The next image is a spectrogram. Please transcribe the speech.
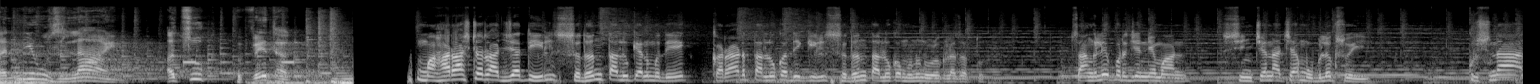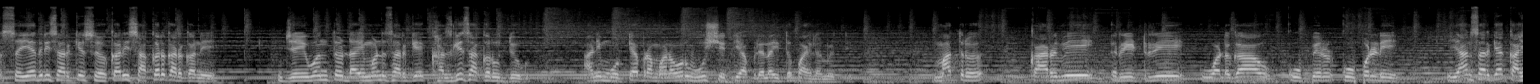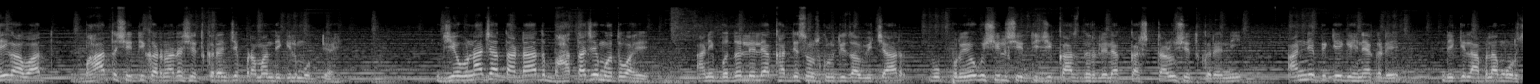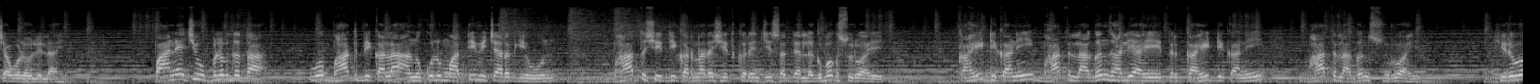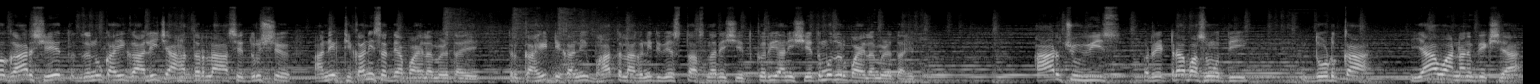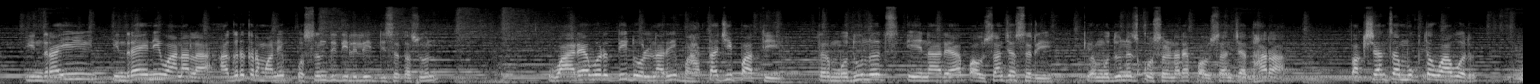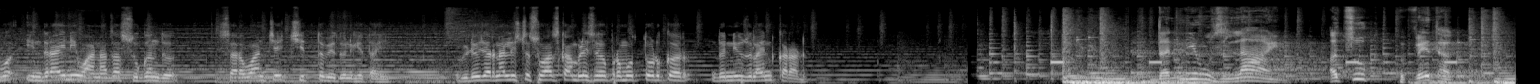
The news line अचूक वेधक. महाराष्ट्र राज्यातील सधन तालुक्यांमध्ये कराड तालुका देखील सधन तालुका म्हणून ओळखला जातो. चांगले पर्जन्यमान सिंचनाच्या मुबलक सोयी कृष्णा सह्याद्रीसारखे सहकारी साखर कारखाने जयवंत डायमंडसारखे खाजगी साखर उद्योग आणि मोठ्या प्रमाणावर ऊस शेती आपल्याला इथं पाहायला मिळते. मात्र कारवे रेटरे वडगाव कोपेर कोपर्डे यांसारख्या काही गावात भात शेती करणाऱ्या शेतकऱ्यांचे प्रमाण देखील मोठे आहे. जेवणाच्या ताटात भाताचे महत्त्व आहे आणि बदललेल्या खाद्यसंस्कृतीचा विचार व प्रयोगशील शेतीची कास धरलेल्या कष्टाळू शेतकऱ्यांनी अन्य पिके घेण्याकडे देखील आपला मोर्चा वळवलेला आहे. पाण्याची उपलब्धता व भात पिकाला अनुकूल माती विचारात घेऊन भात शेती करणाऱ्या शेतकऱ्यांची सध्या लगबग सुरू आहे. काही ठिकाणी भात लागण झाली आहे तर काही ठिकाणी भात लागण सुरू आहे. हिरवगार शेत जणू काही गालीच्या हातरला असे दृश्य अनेक ठिकाणी सध्या पाहायला मिळत आहे. तर काही ठिकाणी भात लागणीत व्यस्त असणारे शेतकरी आणि शेतमजूर पाहायला मिळत आहेत. आर चोवीस रेट्रा बासमती दोडका या वाहनांपेक्षा इंद्रायणी इंद्रायणी वाहनाला अग्रक्रमाने पसंती दिलेली दिसत असून वाऱ्यावरती डोलणारी भाताची पाती तर मधूनच येणाऱ्या पावसांच्या सरी किंवा मधूनच कोसळणाऱ्या पावसांच्या धारा पक्ष्यांचा मुक्त वावर व इंद्रायणी वाणाचा सुगंध सर्वांचे चित्त वेधून घेत आहे. Video journalist Suhas कांबळेसह Pramod Todkar the News Line Karad. The News Line अचूक वेधक.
